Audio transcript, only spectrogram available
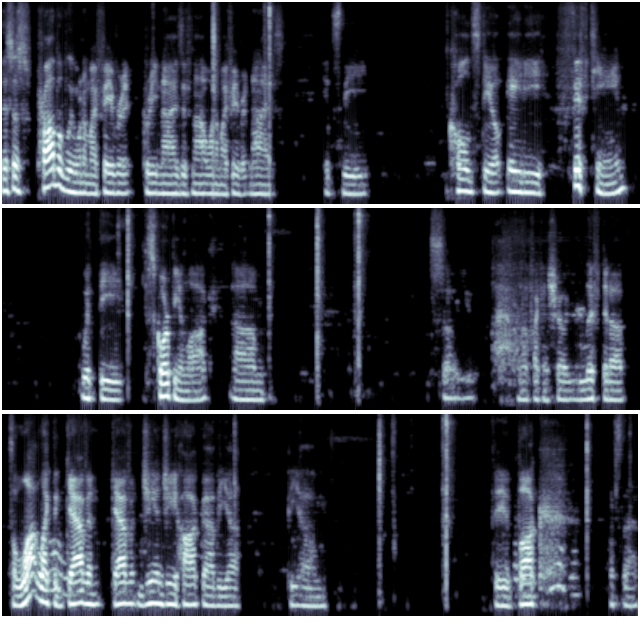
This is probably one of my favorite green knives, if not one of my favorite knives. It's the Cold Steel 8015 with the Scorpion lock. Um, so you, I don't know if I can show you, lift it up It's a lot like the Oh. Gavin Gavin G and G Hawk, uh, the uh, the um, the buck. What's that?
